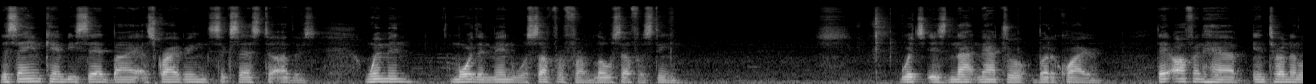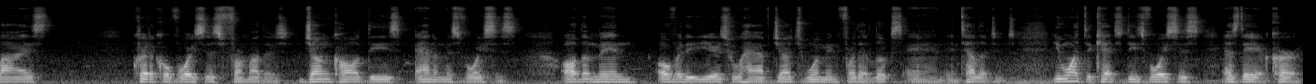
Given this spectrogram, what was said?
The same can be said by ascribing success to others. Women, more than men, will suffer from low self esteem, which is not natural but acquired. They often have internalized critical voices from others. Jung called these animus voices. All the men over the years who have judged women for their looks and intelligence. You want to catch these voices as they occur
